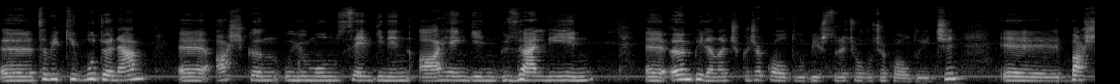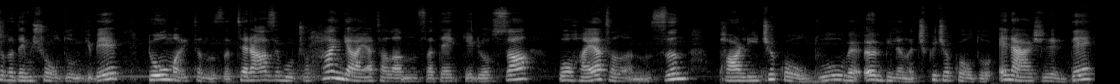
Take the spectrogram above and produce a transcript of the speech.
Ee, tabii ki bu dönem e, aşkın, uyumun, sevginin, ahengin, güzelliğin, e, ön plana çıkacak olduğu bir süreç olacak olduğu için e, başta da demiş olduğum gibi doğum haritanızda terazi burcu hangi hayat alanınıza denk geliyorsa bu hayat alanınızın parlayacak olduğu ve ön plana çıkacak olduğu enerjileri de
